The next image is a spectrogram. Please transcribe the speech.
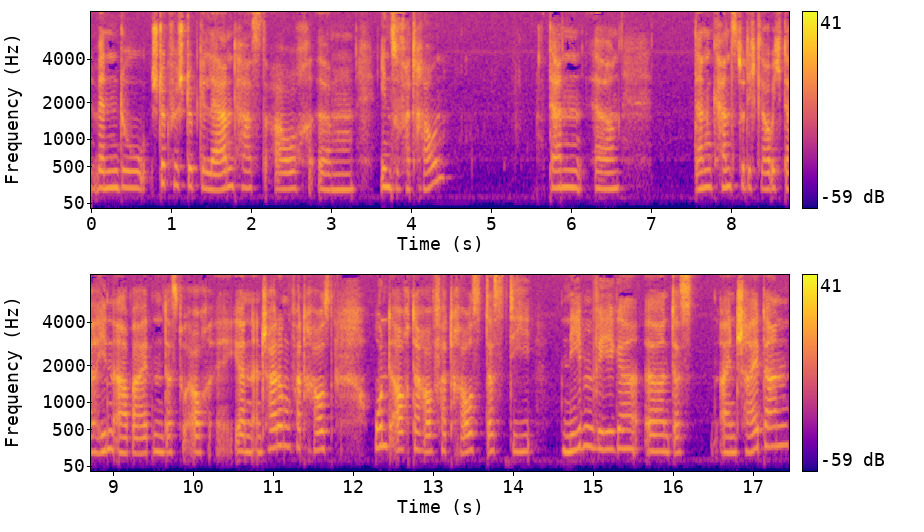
wenn du Stück für Stück gelernt hast, auch ähm, ihnen zu vertrauen, dann, äh, dann kannst du dich, glaube ich, dahin arbeiten, dass du auch ihren Entscheidungen vertraust und auch darauf vertraust, dass die Nebenwege, äh, dass ein Scheitern,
